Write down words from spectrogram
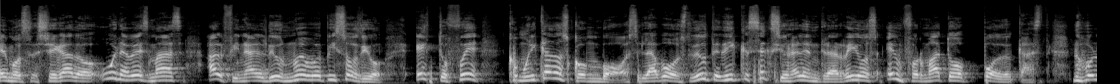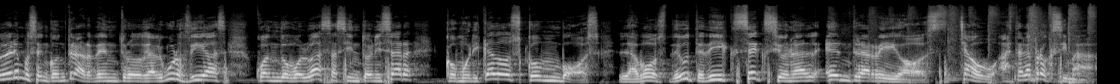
Hemos llegado una vez más al final de un nuevo episodio. Esto fue Comunicados con Vos, la voz de UTEDIC seccional Entre Ríos en formato podcast. Nos volveremos a encontrar dentro de algunos días cuando volvás a sintonizar Comunicados con Vos, la voz de UTEDIC seccional Entre Ríos. Chau, hasta la próxima.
